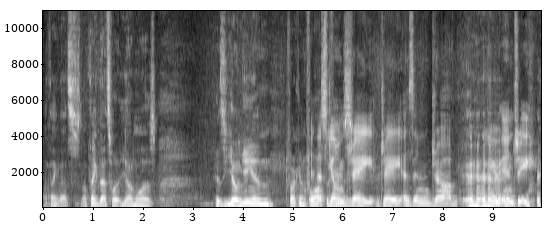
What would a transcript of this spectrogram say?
I think that's I think that's what Jung was. His Jungian fucking philosophy. And that's young J J as in job. U N G.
